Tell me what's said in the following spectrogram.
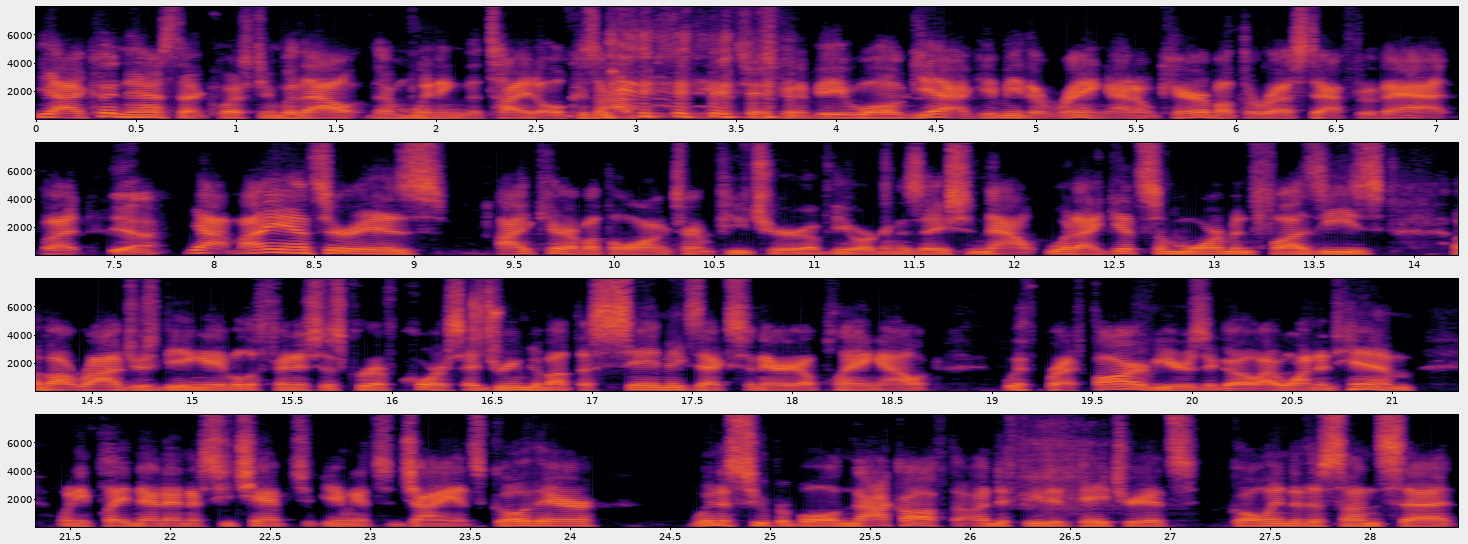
Yeah, I couldn't ask that question without them winning the title because obviously the answer is going to be, well, yeah, give me the ring. I don't care about the rest after that. But yeah, yeah, my answer is I care about the long term future of the organization. Now, would I get some warm and fuzzies about Rodgers being able to finish his career? Of course. I dreamed about the same exact scenario playing out with Brett Favre years ago. I wanted him when he played in that NFC championship game against the Giants, go there, win a Super Bowl, knock off the undefeated Patriots, go into the sunset.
